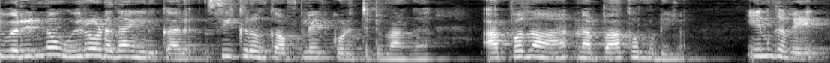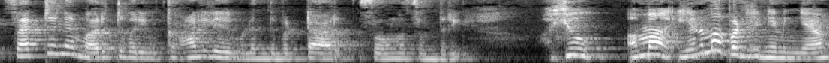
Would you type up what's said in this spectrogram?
இவர் இன்னும் உயிரோடு தான் இருக்கார். சீக்கிரம் கம்ப்ளைண்ட் கொடுத்துட்டு வாங்க. அப்போ தான் நான் பார்க்க முடியும். என்கவே சட்டென மருத்துவரின் காலிலே விழுந்து விட்டார் சோமசுந்தரி. ஐயோ அம்மா என்னம்மா பண்ணுறீங்க நீங்கள்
